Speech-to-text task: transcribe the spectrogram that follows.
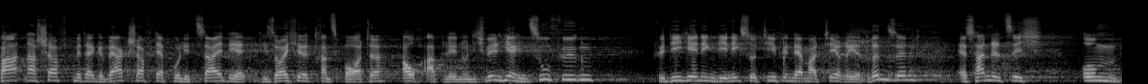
Partnerschaft mit der Gewerkschaft der Polizei, die, die solche Transporte auch ablehnen. Und ich will hier hinzufügen, für diejenigen, die nicht so tief in der Materie drin sind, es handelt sich um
